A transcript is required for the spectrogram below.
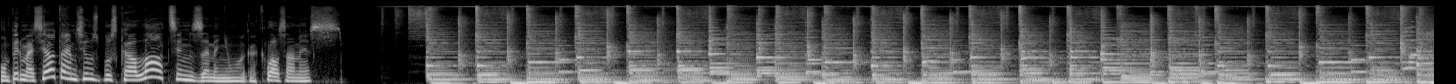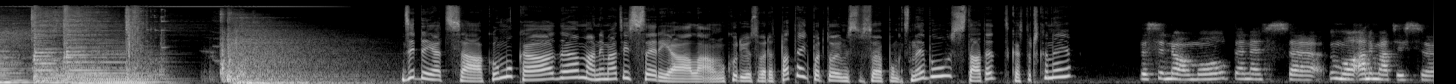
un pirmais jautājums jums būs kā lācim zemeņoga. Klausāmies! Dzirdējāt sākumu kādam animācijas seriālam, kur jūs varat pateikt, par to jums punkts nebūs. Tātad, kas tur skanēja? tas ir no multenes, ā, nu, animācijas ā,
